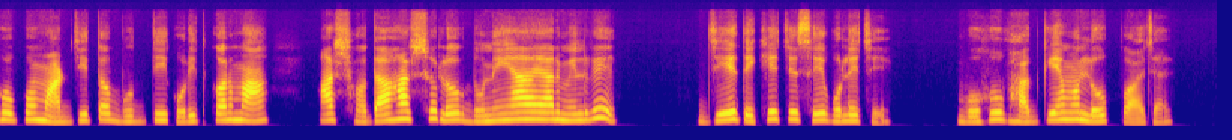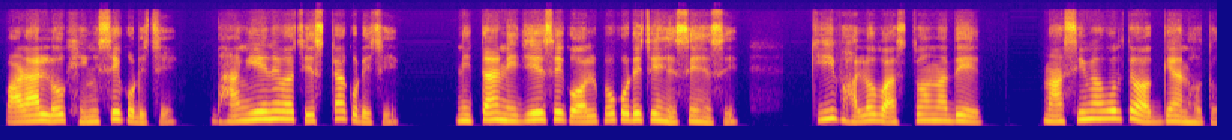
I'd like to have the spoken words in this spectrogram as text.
হব্য, মার্জিত বুদ্ধি, করিতকর্মা আর সদাহাস্য লোক দুনিয়ায় আর মিলবে? যে দেখেছে সে বলেছে, বহু ভাগ্যে এমন লোক পাওয়া যায়। পাড়ার লোক হিংসে করেছে, ভাঙিয়ে নেওয়ার চেষ্টা করেছে। নিতা নিজে এসে গল্প করেছে হেসে হেসে। কি ভালোবাসত আমাদের। মাসিমা বলতে অজ্ঞান হতো।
